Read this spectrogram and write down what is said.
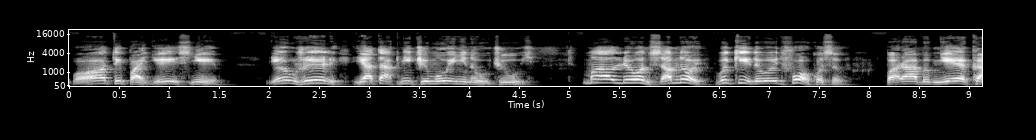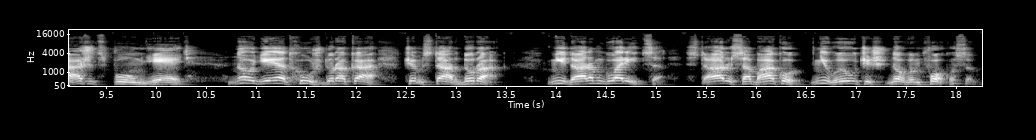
«Вот и пойди с ним. Неужели я так ничему и не научусь? Мало ли он со мной выкидывает фокусов. Пора бы мне, кажется, поумнеть. Но дед хуже дурака, чем стар дурак. Недаром говорится, старую собаку не выучишь новым фокусом.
